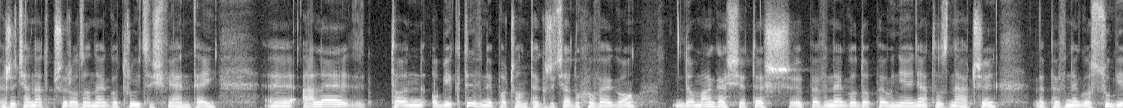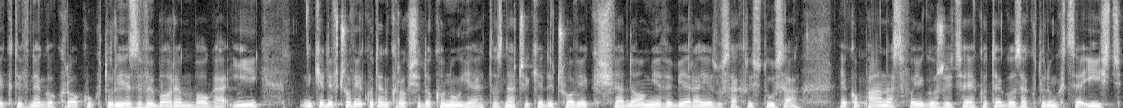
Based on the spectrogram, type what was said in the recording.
życia nadprzyrodzonego Trójcy Świętej, ale ten obiektywny początek życia duchowego domaga się też pewnego dopełnienia, to znaczy pewnego subiektywnego kroku, który jest wyborem Boga. I kiedy w człowieku ten krok się dokonuje, to znaczy kiedy człowiek świadomie wybiera Jezusa Chrystusa jako Pana swojego życia, jako tego, za którym chce iść,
